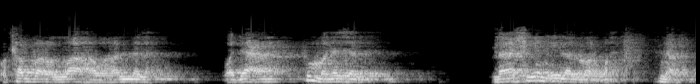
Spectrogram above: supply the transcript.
وكبر الله وهلله ودعا. ثم نزل ماشيا إلى المروة. نعم.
